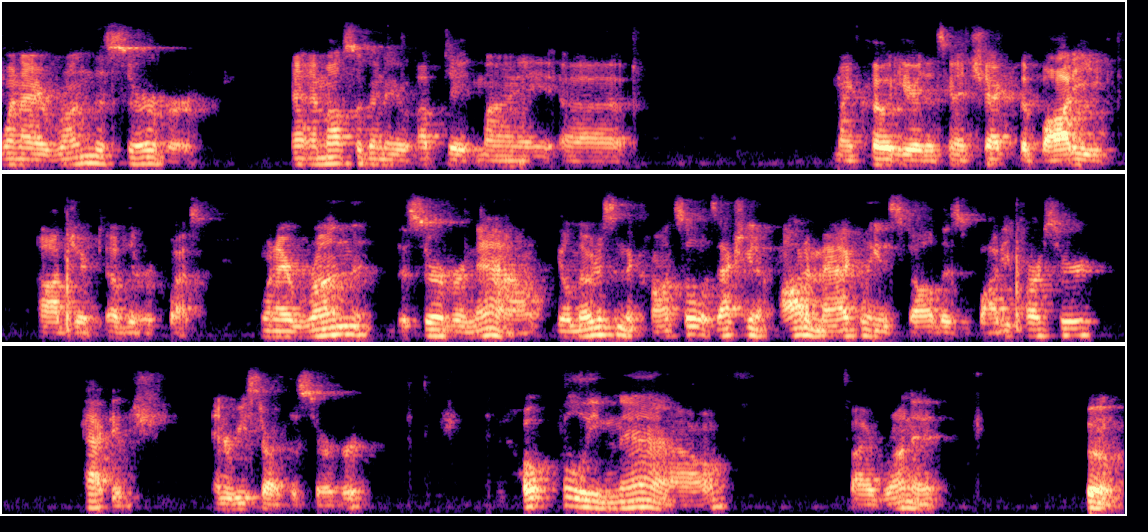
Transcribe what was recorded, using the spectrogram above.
when I run the server, I'm also going to update my uh, my code here that's going to check the body object of the request. When I run the server now, you'll notice in the console, it's actually going to automatically install this body parser package and restart the server. And hopefully now, if I run it, boom,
